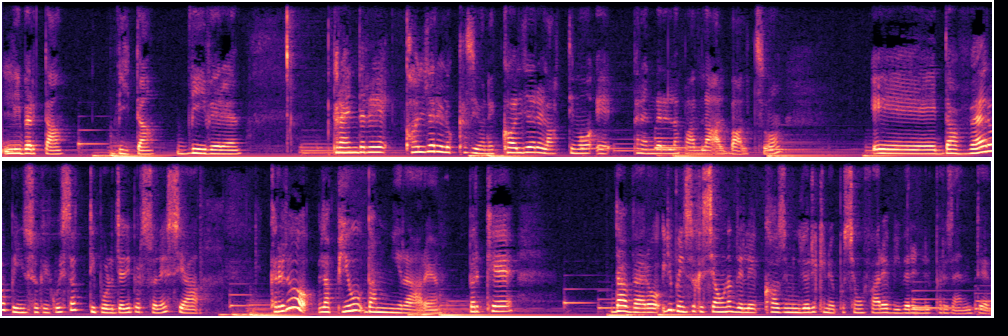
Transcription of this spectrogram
libertà vita vivere prendere, cogliere l'occasione, cogliere l'attimo e prendere la palla al balzo. E davvero penso che questa tipologia di persone sia, credo, la più da ammirare. Perché davvero io penso che sia una delle cose migliori che noi possiamo fare è vivere nel presente.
